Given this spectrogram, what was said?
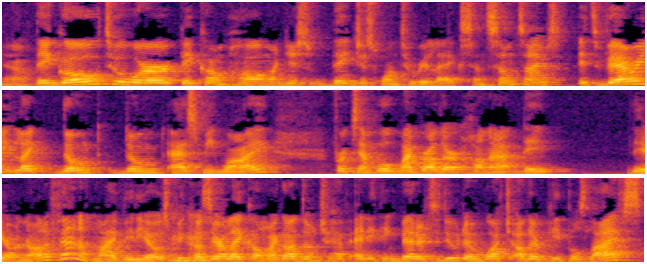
Yeah. They go to work, they come home, and just they just want to relax. And sometimes it's very like don't don't ask me why. For example, my brother Hannah, they they are not a fan of my videos mm-hmm. because they're like, oh my god, don't you have anything better to do than watch other people's lives?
